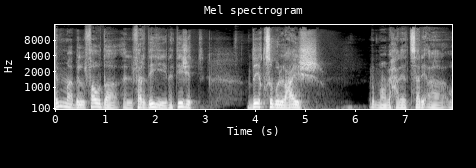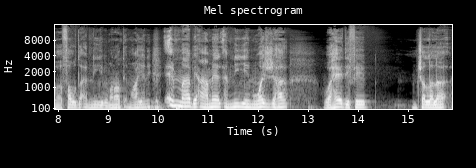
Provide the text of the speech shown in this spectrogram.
إما بالفوضى الفردية نتيجة ضيق سبل العيش ربما بحالات سرقة وفوضى أمنية بمناطق معينة إما بأعمال أمنية موجهة وهادفة إن شاء الله لا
